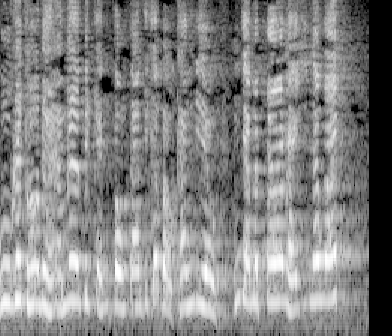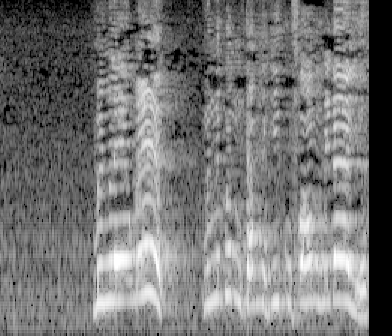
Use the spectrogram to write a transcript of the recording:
กูแค่โทรไปหาแม่บิ๊กเอ็มตรงตามที่เขาบอกครั้งเดียว มึงอย่ามาตอแหลอีนะวัดมึงเลวมาก มึงนึกว่ามึงทำอย่างนี้กูฟ้องไม่ได้เหรอ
